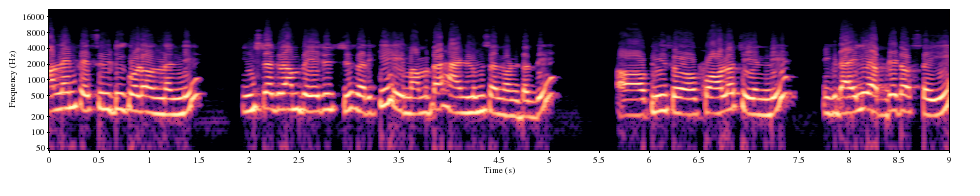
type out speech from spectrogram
ఆన్లైన్ ఫెసిలిటీ కూడా ఉందండి. ఇన్స్టాగ్రామ్ పేజ్ వచ్చేసరికి మమతా హ్యాండ్లూమ్స్ అని ఉంటుంది. ప్లీజ్ ఫాలో చేయండి. మీకు డైలీ అప్డేట్ వస్తాయి.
